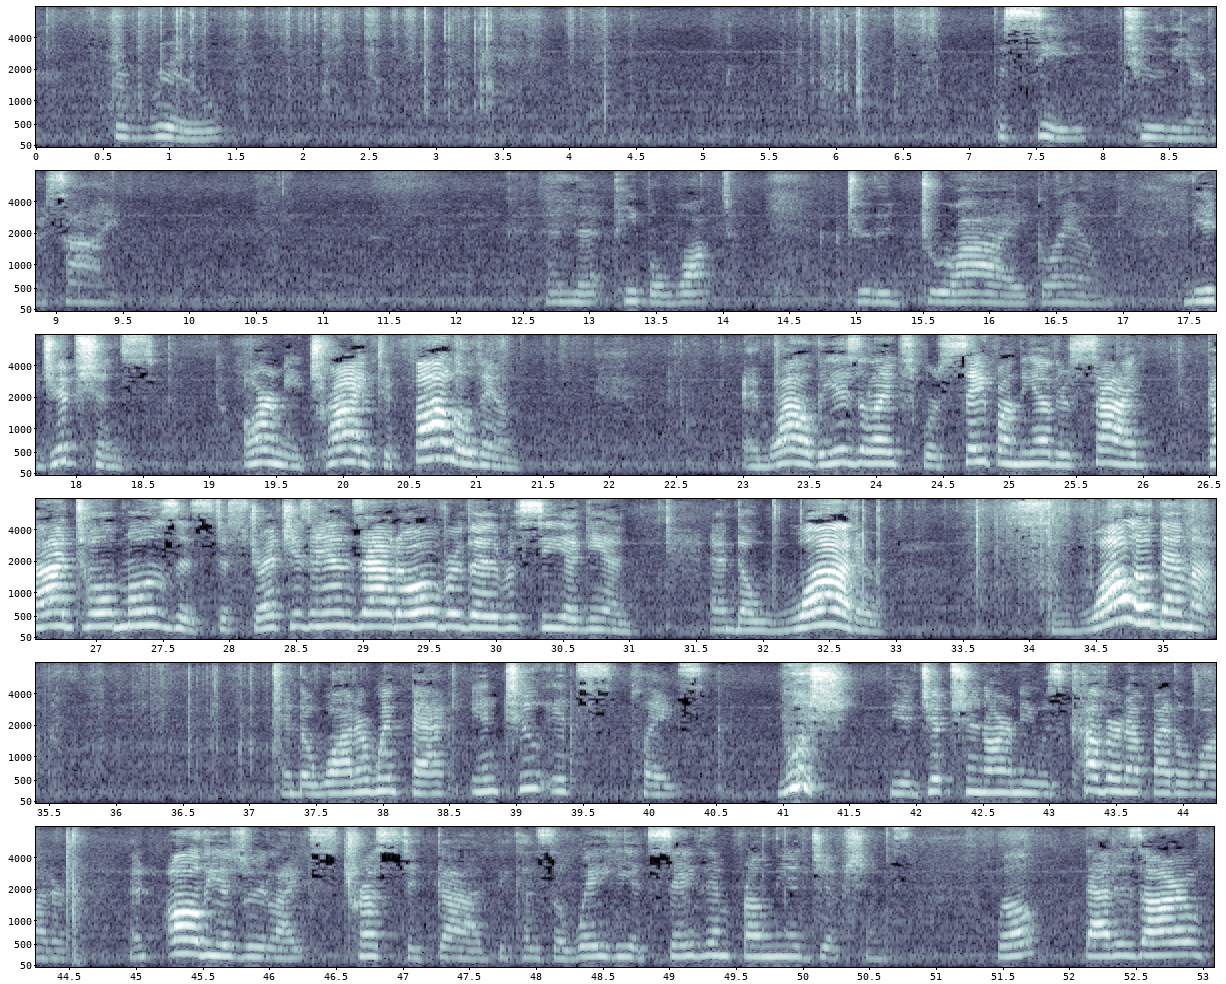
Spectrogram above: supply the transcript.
through the sea to the other side. And that people walked to the dry ground. The Egyptians army tried to follow them and while the Israelites were safe on the other side, God told Moses to stretch his hands out over the sea again. And the water swallowed them up. And the water went back into its place. Whoosh! The Egyptian army was covered up by the water. And all the Israelites trusted God because the way he had saved them from the Egyptians. Well, that is our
